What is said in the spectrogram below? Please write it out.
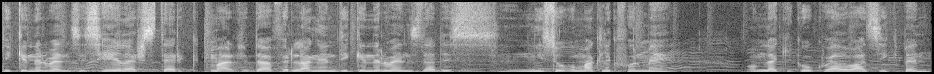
Die kinderwens is heel erg sterk. Maar dat verlangen, die kinderwens, dat is niet zo gemakkelijk voor mij. Omdat ik ook wel wat ziek ben.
